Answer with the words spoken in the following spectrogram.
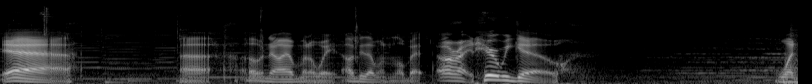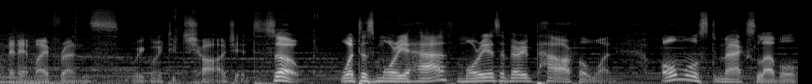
Yeah. Uh, oh no, I'm gonna wait. I'll do that one in a little bit. All right, here we go. One minute, my friends. We're going to charge it. So, what does Moria have? Moria is a very powerful one. Almost max level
